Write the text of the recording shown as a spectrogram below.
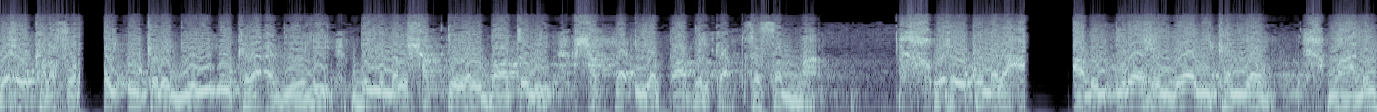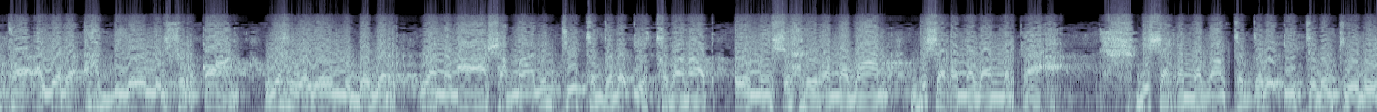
wuxuu kala furay uu kala cadeeyey bayna alxaqi waalbaatili xaqa iyo baatilka. Fasama wuxuu ku magacaabay ilaahay dalika alyowm maalinta ayada ah biyowmi alfurqaan wahwa yowmu bader waana macaasha maalintii toddoba iyo tobanaad oo min shahri ramadaan bisha ramadaan markaa ah. Bisha ramadaan toddoba iyo tobankeeday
